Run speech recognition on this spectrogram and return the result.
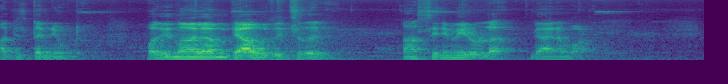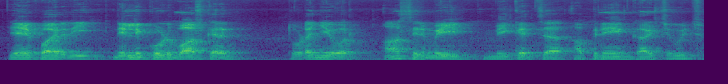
അതിൽ തന്നെയുണ്ട്. പതിനാലാം രാവ് ആ സിനിമയിലുള്ള ഗാനമാണ്. ജയഭാരതി നെല്ലിക്കോട് ഭാസ്കരൻ തുടങ്ങിയവർ ആ സിനിമയിൽ മികച്ച അഭിനയം കാഴ്ചവെച്ചു.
